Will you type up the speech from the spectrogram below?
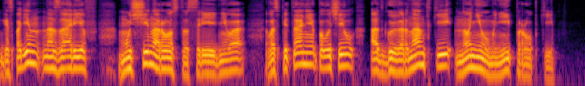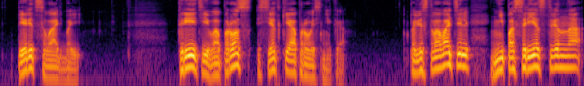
Господин Назарьев, мужчина роста среднего, воспитание получил от гувернантки, но не умней пробки. Перед свадьбой. Третий вопрос сетки опросника. Повествователь непосредственно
